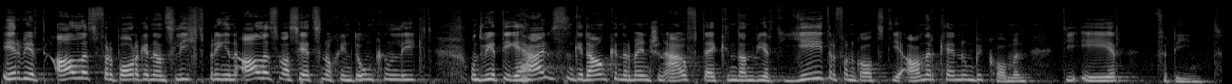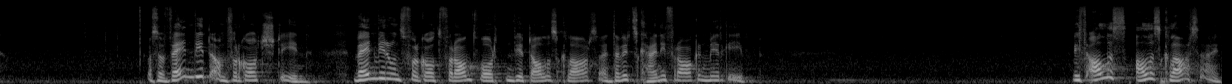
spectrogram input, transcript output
Er wird alles Verborgene ans Licht bringen, alles, was jetzt noch im Dunkeln liegt, und wird die geheimsten Gedanken der Menschen aufdecken. Dann wird jeder von Gott die Anerkennung bekommen, die er verdient. Also wenn wir dann vor Gott stehen, wenn wir uns vor Gott verantworten, wird alles klar sein. Da wird es keine Fragen mehr geben. Wird alles, alles klar sein.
